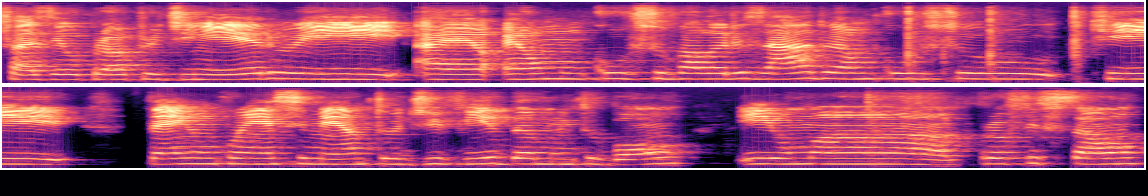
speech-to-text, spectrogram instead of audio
fazer o próprio dinheiro e é, é um curso valorizado, é um curso que tem um conhecimento de vida muito bom e uma profissão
